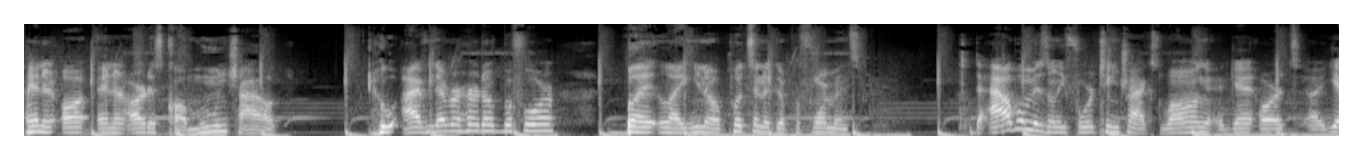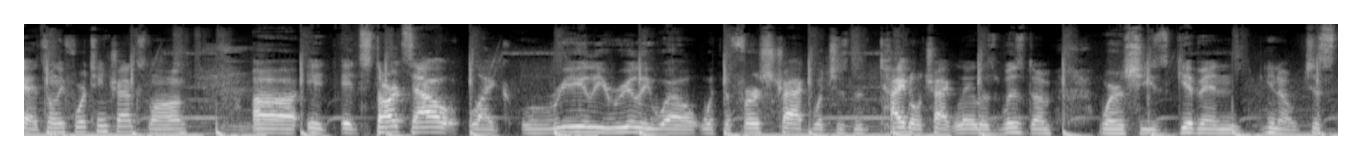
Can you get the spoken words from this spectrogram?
and an ar- and an artist called Moonchild, who I've never heard of before, but like you know puts in a good performance. The album is only 14 tracks long again, or it's uh, yeah, it's only 14 tracks long. Uh, it it starts out like really really well with the first track, which is the title track, Laila's Wisdom, where she's given you know just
